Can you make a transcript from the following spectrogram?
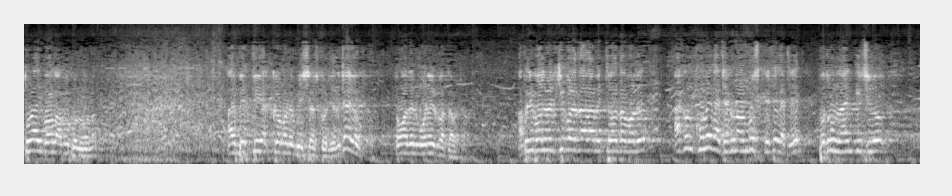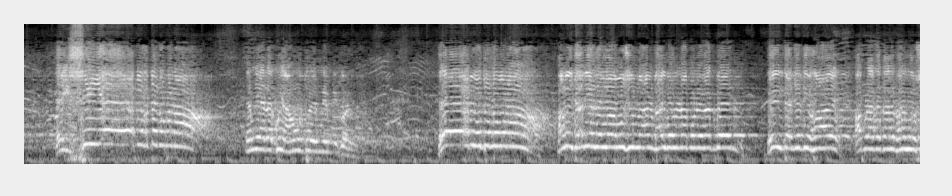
তোরাই বল, আমি বলব না। আমি ব্যক্তি আক্রমণে বিশ্বাস করছি না। যাই হোক, তোমাদের মনের কথা ওটা। আপনি বলবেন, কি করে দাদা মিথ্যে কথা বলে? এখন কমে গেছে, এখন অলমোস্ট কেটে গেছে। প্রথম লাইন কি ছিল? এই সিএ, আমি হতে দেবো না। এমনি একটা কুই আমু তো এমনি এমনি করে। আমি হতে দেবো না। আমি জানিয়ে দেবো, মুসলমান ভাই বোনরা মনে রাখবেন, এইটা যদি হয়, আপনাকে তাহলে ভারতবর্ষ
